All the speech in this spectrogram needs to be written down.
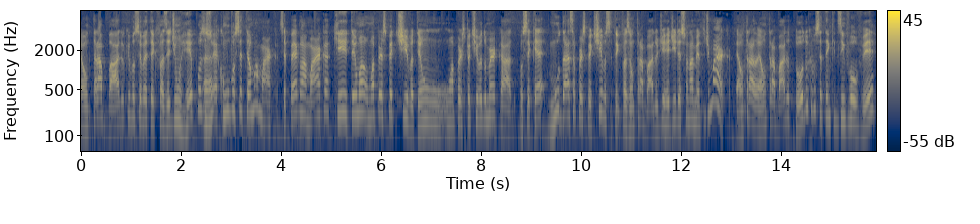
é um trabalho que você vai ter que fazer de um reposicionamento. É. como você ter uma marca. Você pega uma marca que tem uma, uma perspectiva, tem um- uma perspectiva do mercado. Você quer mudar essa perspectiva, você tem que fazer um trabalho de redirecionamento de marca. É um, tra- é um trabalho todo que você tem que desenvolver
